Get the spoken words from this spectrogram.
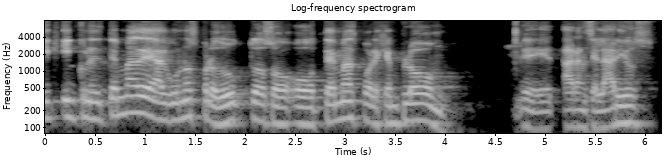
Y, con el tema de algunos productos o, temas, por ejemplo, arancelarios,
